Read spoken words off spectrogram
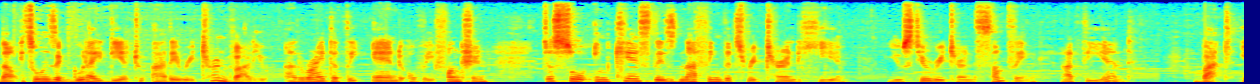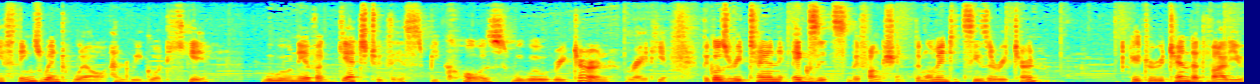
Now, it's always a good idea to add a return value right at the end of a function, just so in case there's nothing that's returned here, you still return something at the end. But if things went well and we got here, we will never get to this because we will return right here. Because return exits the function. The moment it sees a return it will return that value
